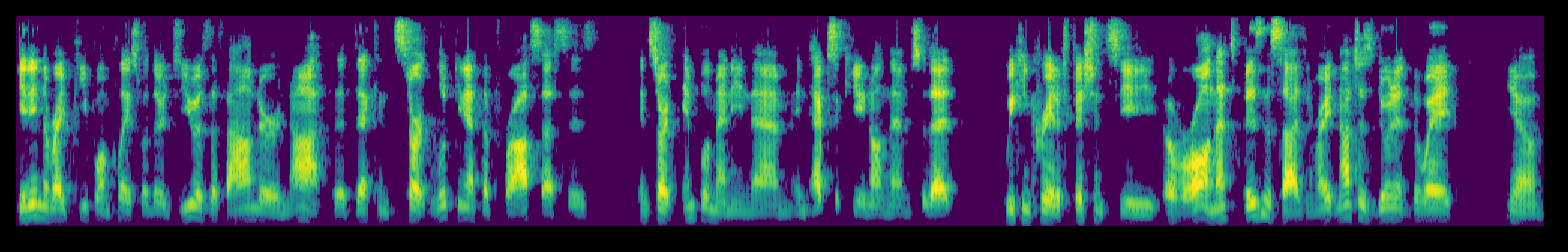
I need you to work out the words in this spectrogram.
getting the right people in place, whether it's you as the founder or not, that that can start looking at the processes and start implementing them and executing on them, so that we can create efficiency overall. And that's business sizing, right? Not just doing it the way you know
